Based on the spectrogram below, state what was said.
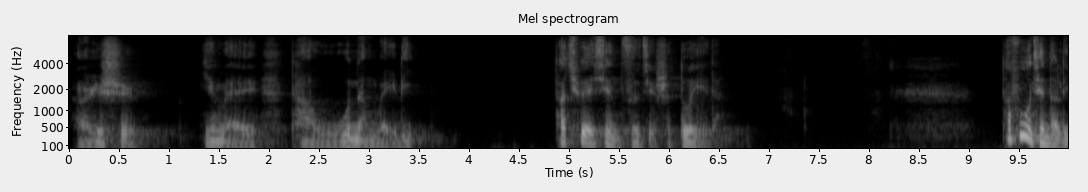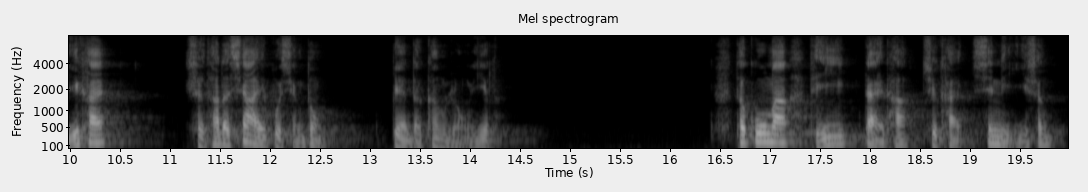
而是因为他无能为力。他确信自己是对的。他父亲的离开。使他的下一步行动变得更容易了。他姑妈提议带他去看心理医生，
